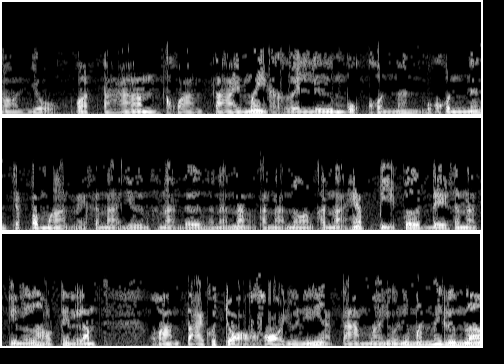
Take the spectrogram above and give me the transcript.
นอนอยู่ก็ตามความตายไม่เคยลืมบุคคลนั้น บุคคลนั้นจะประมาทในขณะยืนขณะเดินขณะนั่งขณะนอนขณะ happy birthday ขณะกินเหล้าเต้นลำความตายก็เจาะคออยู่นี่เนี่ย ตามมาอยู่นี่มันไม่ลืมเรา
